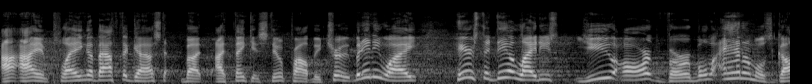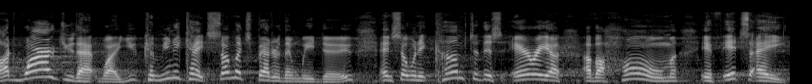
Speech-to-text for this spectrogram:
I, I am playing about the gust, but I think it's still probably true. But anyway, here's the deal, ladies. You are verbal animals. God wired you that way. You communicate so much better than we do. And so when it comes to this area of a home, if it's a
